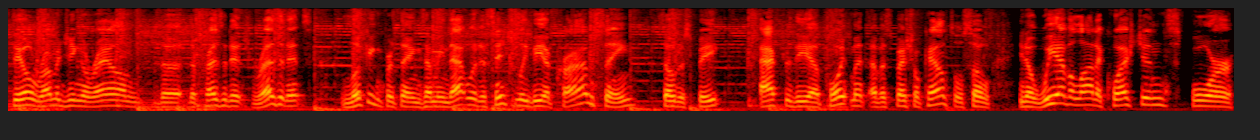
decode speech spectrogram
still rummaging around the, the president's residence looking for things. I mean, that would essentially be a crime scene, so to speak, after the appointment of a special counsel. So, you know, we have a lot of questions for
